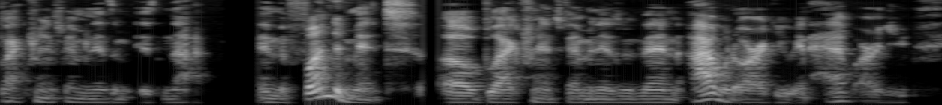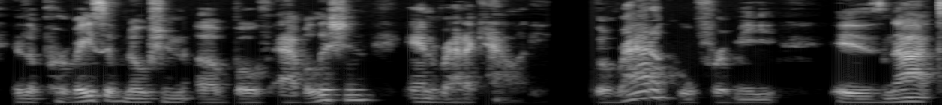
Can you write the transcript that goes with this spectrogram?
Black trans feminism is not. And the fundament of Black trans feminism, then I would argue and have argued, is a pervasive notion of both abolition and radicality. The radical for me is not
